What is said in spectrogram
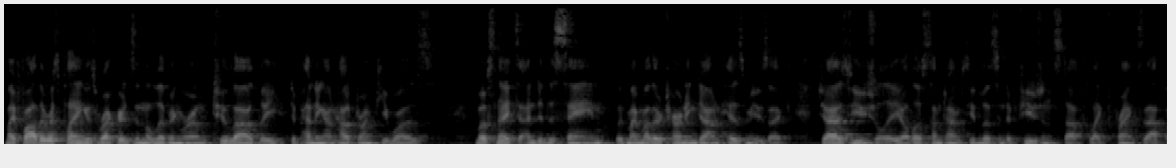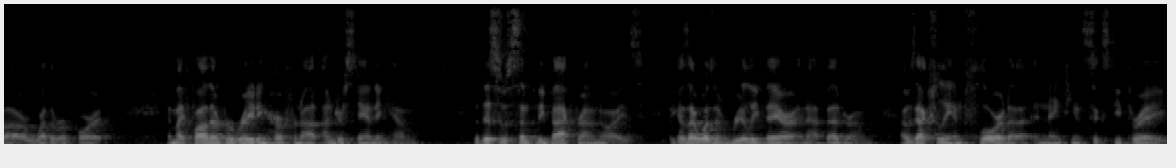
My father was playing his records in the living room, too loudly, depending on how drunk he was. Most nights ended the same, with my mother turning down his music, jazz usually, although sometimes he'd listen to fusion stuff like Frank Zappa or Weather Report, and my father berating her for not understanding him. But this was simply background noise, because I wasn't really there in that bedroom. I was actually in Florida in 1963,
